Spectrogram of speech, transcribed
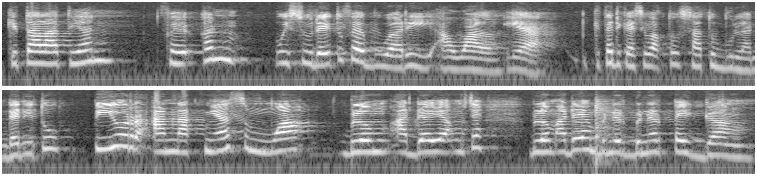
kita latihan kan wisuda itu Februari awal. Iya. kita dikasih waktu satu bulan. Dan itu pure anaknya semua belum ada yang maksudnya belum ada yang bener-bener pegang.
